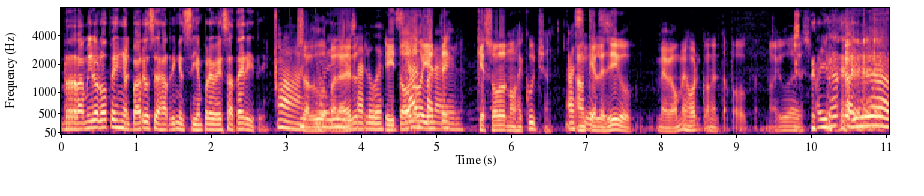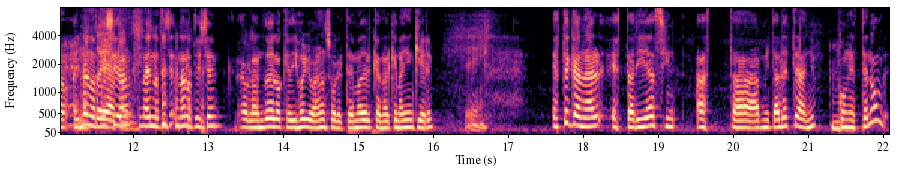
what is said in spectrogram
Ramiro López en el barrio Ciudad Jardín, él siempre ve satélite. Ay, Un saludo Ay, para él. saludo y todos los oyentes que solo nos escuchan. Así Aunque es. les digo, me veo mejor con el tapabocas. No hay duda de eso. Hay una, hay una, hay una No estoy de noticia, acuerdo. una noticia, una noticia hablando de lo que dijo Joan sobre el tema del canal que nadie quiere. Sí. Este canal estaría sin, hasta mitad de este año con este nombre.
